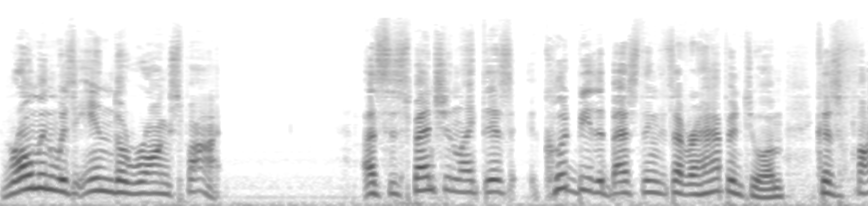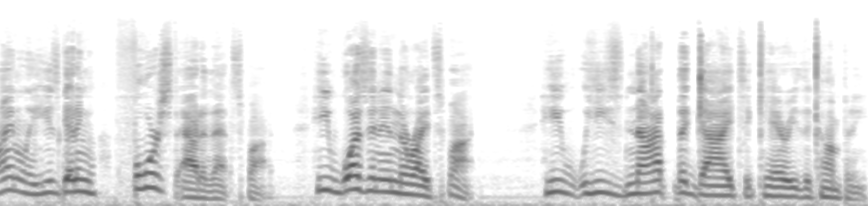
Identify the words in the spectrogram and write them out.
Roman was in the wrong spot. A suspension like this could be the best thing that's ever happened to him because finally he's getting forced out of that spot. He wasn't in the right spot. He he's not the guy to carry the company.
